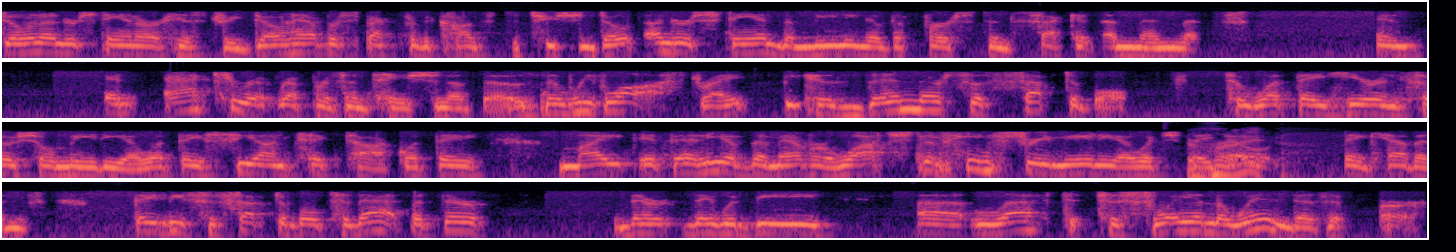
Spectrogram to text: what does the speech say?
don't understand our history don't have respect for the constitution don't understand the meaning of the first and second amendments and an accurate representation of those then we've lost right because then they're susceptible to what they hear in social media, what they see on TikTok, what they might, if any of them ever watch the mainstream media, which they right. don't, thank heavens, they'd be susceptible to that. But they're, they're they would be uh, left to sway in the wind, as it were.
